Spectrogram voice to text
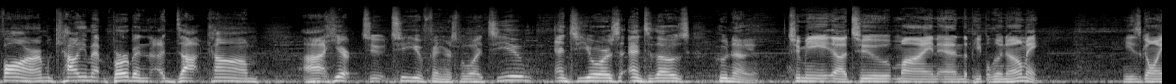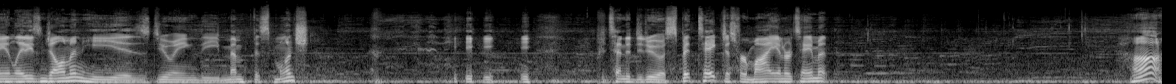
Farm, calumetbourbon.com. Uh, here to, to you, Fingers Malloy, to you and to yours and to those who know you. To me, uh, to mine, and the people who know me. He's going in, ladies and gentlemen. He is doing the Memphis Munch. he pretended to do a spit take just for my entertainment. Huh.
